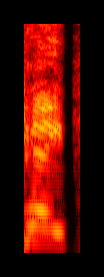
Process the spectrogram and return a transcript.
Okay.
